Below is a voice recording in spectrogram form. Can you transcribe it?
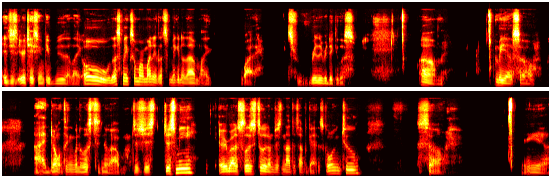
it just irritates me when people do that. Like, oh, let's make some more money. Let's make another album. Like, why? It's really ridiculous. Um, but yeah, so I don't think I'm gonna listen to new album. Just, just, just me. Everybody's listens to it. I'm just not the type of guy that's going to. So, yeah.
